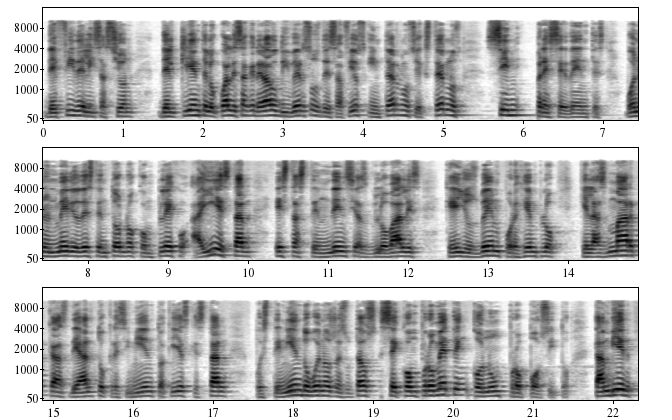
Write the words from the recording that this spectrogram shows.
de fidelización del cliente, lo cual les ha generado diversos desafíos internos y externos sin precedentes. Bueno, en medio de este entorno complejo, ahí están estas tendencias globales que ellos ven, por ejemplo, que las marcas de alto crecimiento, aquellas que están pues teniendo buenos resultados, se comprometen con un propósito. También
